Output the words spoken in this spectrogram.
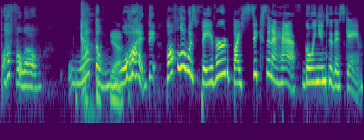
Buffalo. What the yeah. what? The, Buffalo was favored by six and a half going into this game,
